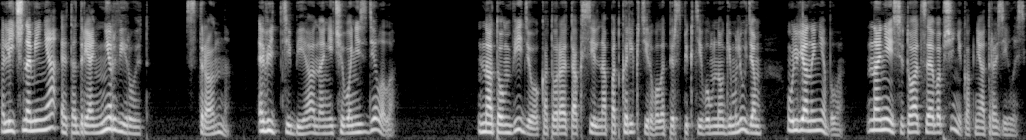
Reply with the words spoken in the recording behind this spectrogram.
«Лично меня эта дрянь нервирует». «Странно, ведь тебе она ничего не сделала». На том видео, которое так сильно подкорректировало перспективы многим людям, Ульяны не было. На ней ситуация вообще никак не отразилась.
